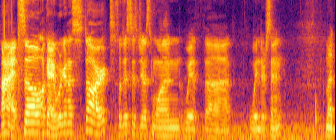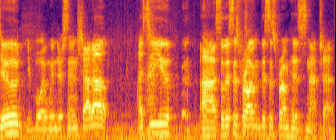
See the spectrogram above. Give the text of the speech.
All right, so okay, we're gonna start. So this is just one with uh, Whindersson, My dude, your boy Whindersson. shout out. I see you. Uh, so this is from this is from his Snapchat.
